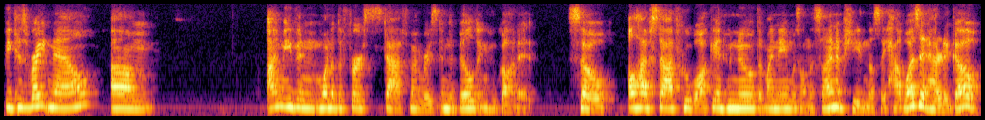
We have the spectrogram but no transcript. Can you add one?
Because right now, um, I'm even one of the first staff members in the building who got it. So I'll have staff who walk in who know that my name was on the sign up sheet and they'll say, How was it? How did it go?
